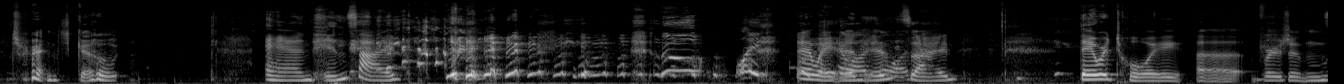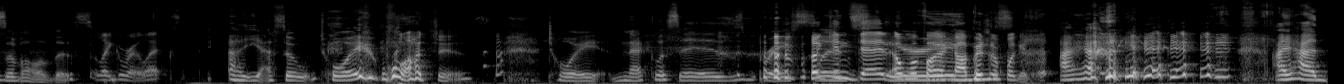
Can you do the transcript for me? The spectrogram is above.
trench coat, and inside, like, anyway, go and inside. They were toy uh versions of all of this. Like Rolex. Uh, yeah, so toy watches, toy necklaces, bracelets. fucking dead. Oh my fucking god, bitch, I'm earrings. fucking I had, I had,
